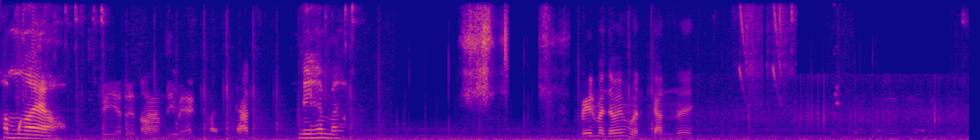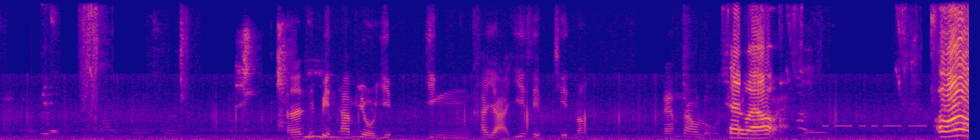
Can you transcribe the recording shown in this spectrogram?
ทำไงอะ เฮ้ยอย่าเดินตามดิแบ็คยัดนี่ใช่ไหมเควสมันจะไม่เหมือนกันเลยอันนั้นที่ปิ่นทำอยู่ยิบยิงขยะยี่สิบชิ้นมั้งแอมดาวน์โหลดใช่แล้ว เออ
